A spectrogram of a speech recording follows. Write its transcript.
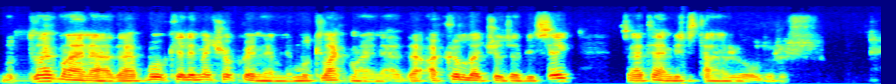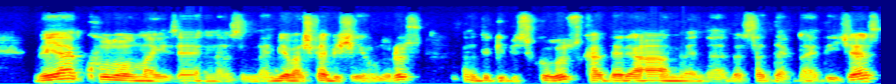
mutlak manada, bu kelime çok önemli, mutlak manada akılla çözebilsek zaten biz Tanrı oluruz. Veya kul olmayız en azından. Bir başka bir şey oluruz. Halbuki biz kuluz. Kadere amenna ve saddakna diyeceğiz.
